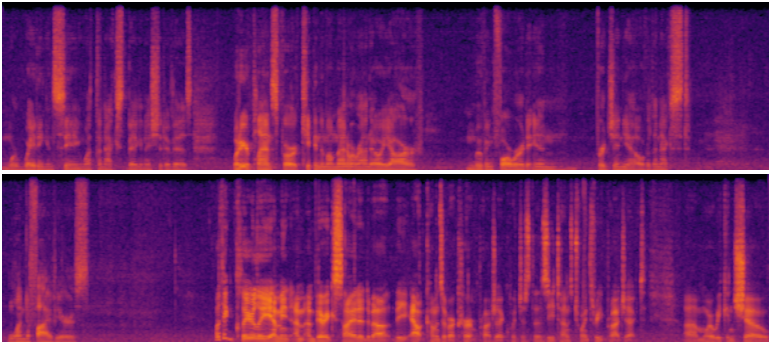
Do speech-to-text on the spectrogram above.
we're waiting and seeing what the next big initiative is. What are your plans for keeping the momentum around OER moving forward in Virginia over the next one to five years? Well, I think clearly, I mean, I'm, I'm very excited about the outcomes of our current project, which is the Z times 23 project, um, where we can show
